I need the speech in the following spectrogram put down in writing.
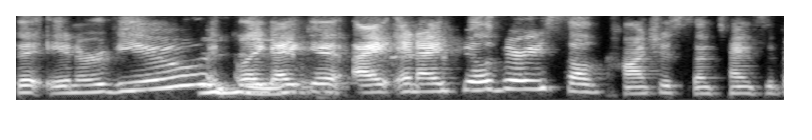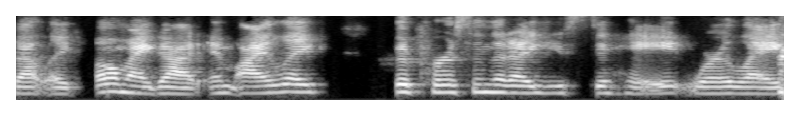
the interview. Mm-hmm. Like, I get, I and I feel very self conscious sometimes about like, oh my god, am I like the person that I used to hate, where like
